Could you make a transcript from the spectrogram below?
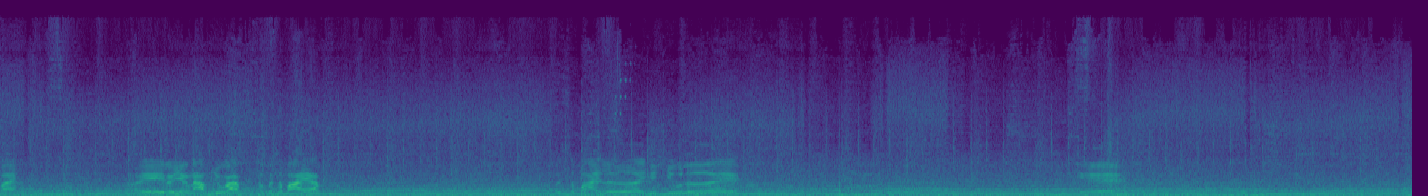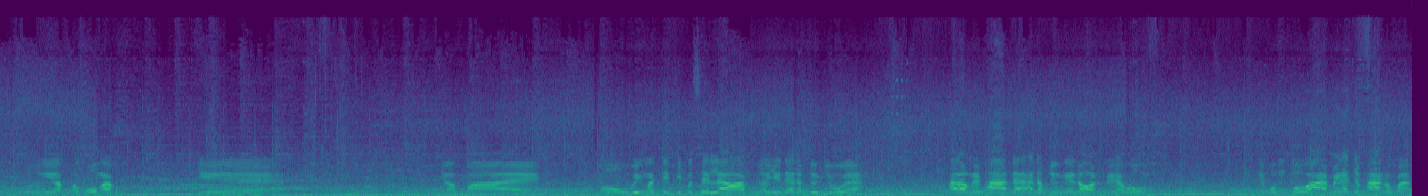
ไปเฮ้ยเรายังนำอยู่ครับสบายสบายครับสบายเลยชิวๆเลยโอเคโอ้ตรงนี้ครับเข้าโค้งครับเย่ยาไปโอ้วิ่งมา 70%แล้วครับ เรายังได้ดับหนึ่งอยู่นะ ถ้าเราไม่พลาดนะ อันดับหนึ่งแน่นอนนะครับผม แต่ผมก็ว่าไม่น่าจะพลาดหรอกมั้ง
